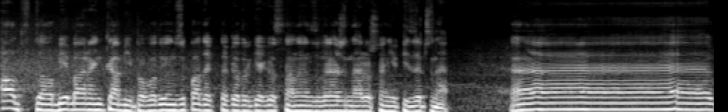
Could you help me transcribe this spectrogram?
Otto obiema rękami, powodując upadek tego drugiego, stanowiąc wyraźne naruszenie fizyczne. Eee,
